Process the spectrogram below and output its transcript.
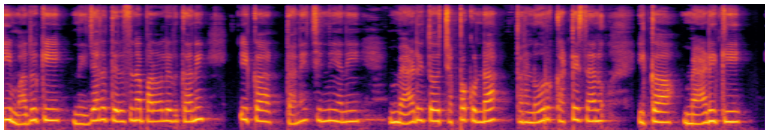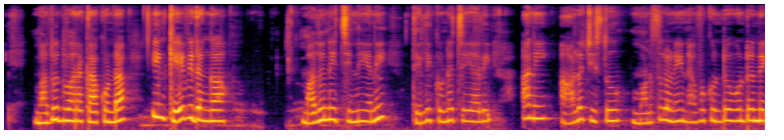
ఈ మధుకి నిజాలు తెలిసినా పర్వాలేదు కానీ ఇక తనే చిన్ని అని మ్యాడీతో చెప్పకుండా తన నోరు కట్టేశాను. ఇక మ్యాడీకి మధు ద్వారా కాకుండా ఇంకే విధంగా మధుని చిన్ని అని తెలియకుండా చేయాలి అని ఆలోచిస్తూ మనసులోనే నవ్వుకుంటూ ఉంటుంది.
